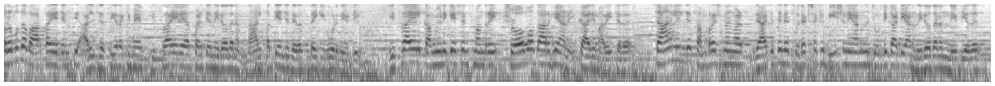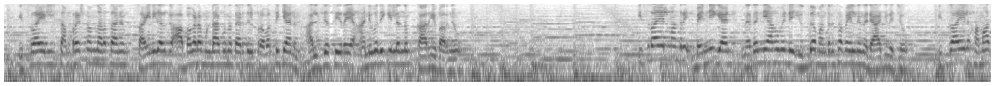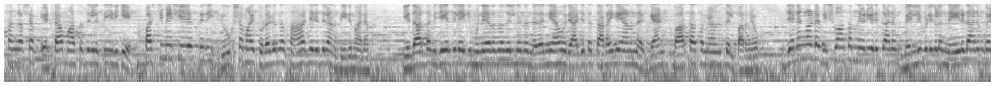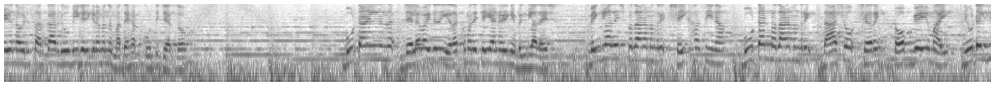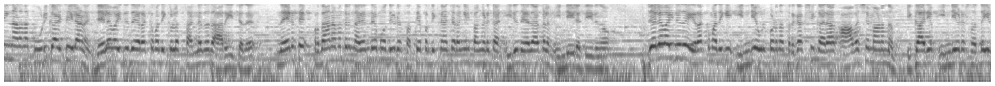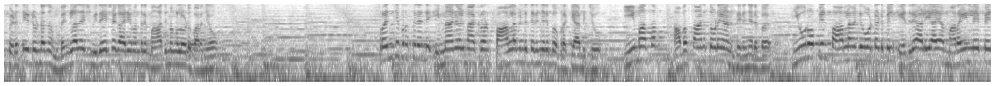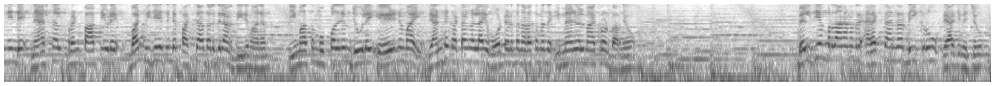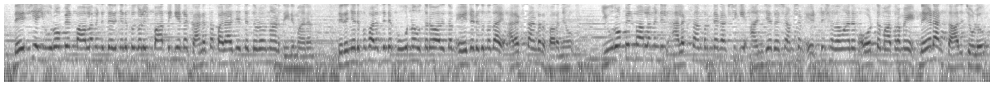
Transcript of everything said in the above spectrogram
പ്രമുഖ വാർത്താ ഏജൻസി അൽ ജസീറയ്ക്ക് മേൽ ഇസ്രായേൽ ഏർപ്പെടുത്തിയ നിരോധനം നാൽപ്പത്തിയഞ്ച് ദിവസത്തേക്ക് കൂടി നീട്ടി. ഇസ്രായേൽ കമ്മ്യൂണിക്കേഷൻസ് മന്ത്രി ഷ്ലോമോ കാർഹയാണ് ഇക്കാര്യം അറിയിച്ചത്. ചാനലിന്റെ സംപ്രേഷണങ്ങൾ രാജ്യത്തിന്റെ സുരക്ഷയ്ക്ക് ഭീഷണിയാണെന്ന് ചൂണ്ടിക്കാട്ടിയാണ് നിരോധനം നീട്ടിയത്. ഇസ്രായേലിൽ സംപ്രേഷണം നടത്താനും സൈനികർക്ക് അപകടമുണ്ടാക്കുന്ന തരത്തിൽ പ്രവർത്തിക്കാനും അൽ ജസീറയെ അനുവദിക്കില്ലെന്നും കാർഹി പറഞ്ഞു. ഇസ്രായേൽ മന്ത്രി ബെന്നി ഗാൻസ് നെതന്യാഹുവിന്റെ യുദ്ധ മന്ത്രിസഭയിൽ നിന്ന് രാജിവെച്ചു. ഇസ്രായേൽ ഹമാസ് സംഘർഷം എട്ടാം മാസത്തിലെത്തിയിരിക്കെ പശ്ചിമേഷ്യയിലെ സ്ഥിതി രൂക്ഷമായി തുടരുന്ന സാഹചര്യത്തിലാണ് തീരുമാനം. യഥാർത്ഥ വിജയത്തിലേക്ക് മുന്നേറുന്നതിൽ നിന്ന് നെതന്യാഹു രാജ്യത്തെ തടയുകയാണെന്ന് ഗാൻസ് വാർത്താ സമ്മേളനത്തിൽ പറഞ്ഞു. ജനങ്ങളുടെ വിശ്വാസം നേടിയെടുക്കാനും വെല്ലുവിളികളെ നേരിടാനും കഴിയുന്ന ഒരു സർക്കാർ രൂപീകരിക്കണമെന്നും അദ്ദേഹം കൂട്ടിച്ചേർത്തു. ഭൂട്ടാനിൽ നിന്ന് ജലവൈദ്യുതി ഇറക്കുമതി ചെയ്യാനൊരുങ്ങി ബംഗ്ലാദേശ്. ബംഗ്ലാദേശ് പ്രധാനമന്ത്രി ഷെയ്ഖ് ഹസീന ഭൂട്ടാൻ പ്രധാനമന്ത്രി ദാഷോ ഷെറിംഗ് ടോപ്ഗേയുമായി ന്യൂഡൽഹിയിൽ നടന്ന കൂടിക്കാഴ്ചയിലാണ് ജലവൈദ്യുത ഇറക്കുമതിക്കുള്ള സന്നദ്ധത അറിയിച്ചത്. നേരത്തെ പ്രധാനമന്ത്രി നരേന്ദ്രമോദിയുടെ സത്യപ്രതിജ്ഞാ ചടങ്ങിൽ പങ്കെടുക്കാൻ ഇരു നേതാക്കളും ഇന്ത്യയിലെത്തിയിരുന്നു. ജലവൈദ്യുത ഇറക്കുമതിക്ക് ഇന്ത്യ ഉൾപ്പെടുന്ന ത്രികക്ഷി കരാർ ആവശ്യമാണെന്നും ഇക്കാര്യം ഇന്ത്യയുടെ ശ്രദ്ധയിൽപ്പെടുത്തിയിട്ടുണ്ടെന്നും ബംഗ്ലാദേശ് വിദേശകാര്യമന്ത്രി മാധ്യമങ്ങളോട് പറഞ്ഞു. French president Emmanuel Macron parliament തിരഞ്ഞെടുപ്പ് പ്രഖ്യാപിച്ചു. ഈ മാസം അവസാനത്തോടെയാണ് തിരഞ്ഞെടുപ്പ്. യൂറോപ്യൻ പാർലമെന്റ് വോട്ടെടുപ്പിൽ എതിരാളിയായ മറൈൻ ലെ പെന്നിന്റെ നാഷണൽ ഫ്രണ്ട് പാർട്ടിയുടെ വൻ വിജയത്തിന്റെ പശ്ചാത്തലത്തിലാണ് തീരുമാനം. ഈ മാസം മുപ്പതിനും ജൂലൈ ഏഴിനുമായി രണ്ട് ഘട്ടങ്ങളിലായി വോട്ടെടുപ്പ് നടക്കുമെന്ന് ഇമ്മാനുവൽ മാക്രോൺ പറഞ്ഞു. ബെൽജിയം പ്രധാനമന്ത്രി അലക്സാണ്ടർ ഡി ക്രൂ രാജിവെച്ചു. ദേശീയ യൂറോപ്യൻ പാർലമെന്റ് തെരഞ്ഞെടുപ്പുകളിൽ പാർട്ടിക്കേറ്റ കനത്ത പരാജയത്തെ തുടർന്നാണ് തീരുമാനം. തിരഞ്ഞെടുപ്പ് ഫലത്തിന്റെ പൂർണ ഉത്തരവാദിത്തം ഏറ്റെടുക്കുന്നതായി അലക്സാണ്ടർ പറഞ്ഞു. യൂറോപ്യൻ പാർലമെന്റിൽ അലക്സാണ്ടറിന്റെ കക്ഷിക്ക് അഞ്ച് ദശാംശം എട്ട് ശതമാനം വോട്ട് മാത്രമേ നേടാൻ സാധിച്ചുള്ളൂ.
